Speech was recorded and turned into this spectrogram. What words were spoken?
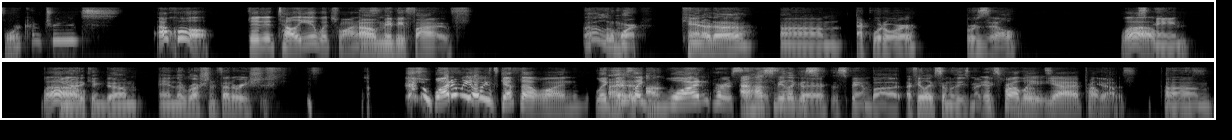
four countries. oh, cool. Did it tell you which ones? Oh, maybe five. Oh, a little more. Canada, um, Ecuador, Brazil, Whoa. Spain, Whoa. United Kingdom, and the Russian Federation. Why do we always get that one? Like, I- there's like I- one person. It has to be like a, a spam bot. I feel like some of these might It's probably bots. yeah. It probably Yeah. is. Probably is. Um,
